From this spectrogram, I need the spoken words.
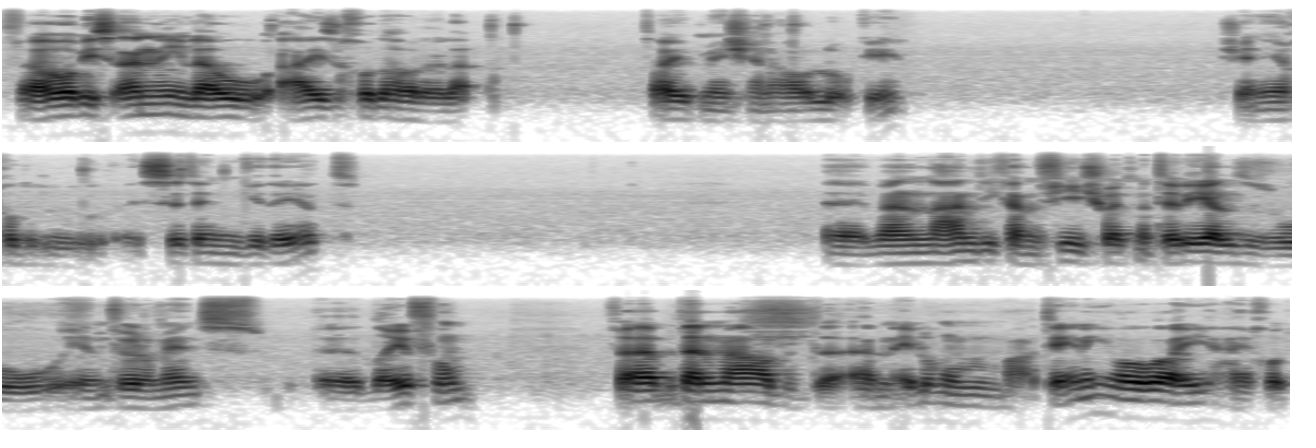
فهو بيسألني لو عايز أخدها ولا لأ. طيب ماشي أنا هقول له okay. عشان ياخد ال settings ديت. لأن عندي كان في شوية materials و environments ضايفهم. فبدل ما أقعد أنقلهم تاني هو إيه هياخدهم.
